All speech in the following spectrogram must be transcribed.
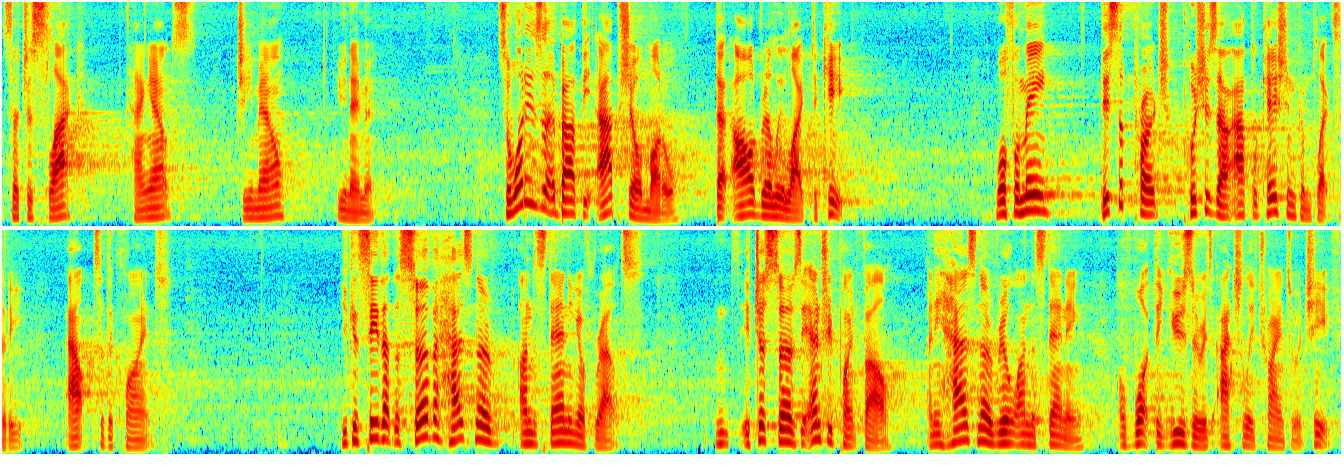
such as Slack, Hangouts, Gmail, you name it. So what is it about the app shell model that I'd really like to keep? Well, for me, this approach pushes our application complexity out to the client. You can see that the server has no understanding of routes. It just serves the entry point file, and it has no real understanding of what the user is actually trying to achieve.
